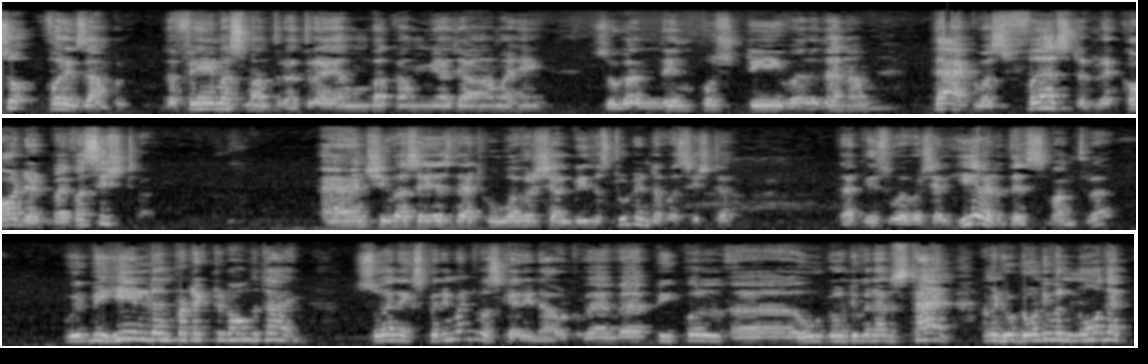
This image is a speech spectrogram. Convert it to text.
So, for example, the famous mantra Trayambakam Yajamahe Sugandhim Pushti Vardhanam that was first recorded by Vasishtha. And Shiva says that whoever shall be the student of Vasishtha, that means whoever shall hear this mantra, will be healed and protected all the time. So an experiment was carried out where, where people uh, who don't even understand, I mean, who don't even know that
